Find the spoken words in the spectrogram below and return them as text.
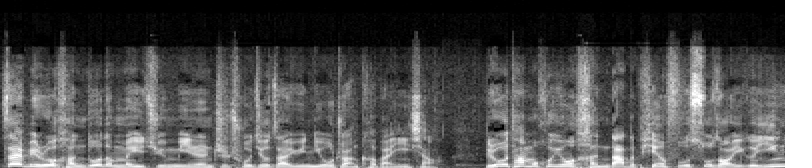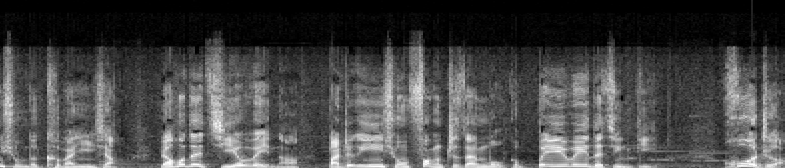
再比如，很多的美剧迷人之处就在于扭转刻板印象，比如他们会用很大的篇幅塑造一个英雄的刻板印象，然后在结尾呢，把这个英雄放置在某个卑微的境地，或者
